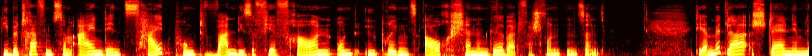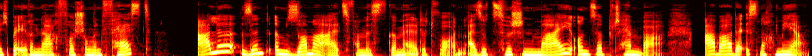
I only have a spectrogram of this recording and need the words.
die betreffen zum einen den Zeitpunkt, wann diese vier Frauen und übrigens auch Shannon Gilbert verschwunden sind. Die Ermittler stellen nämlich bei ihren Nachforschungen fest, alle sind im Sommer als vermisst gemeldet worden, also zwischen Mai und September. Aber da ist noch mehr.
